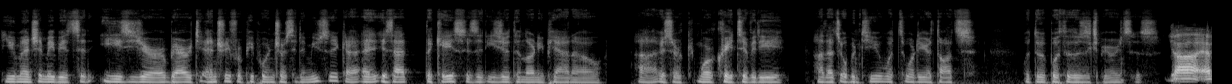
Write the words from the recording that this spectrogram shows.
you mentioned maybe it's an easier barrier to entry for people interested in music? Uh, is that the case? Is it easier than learning piano? Uh, is there more creativity uh, that's open to you? What's what are your thoughts? with the, both of those experiences? Yeah,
